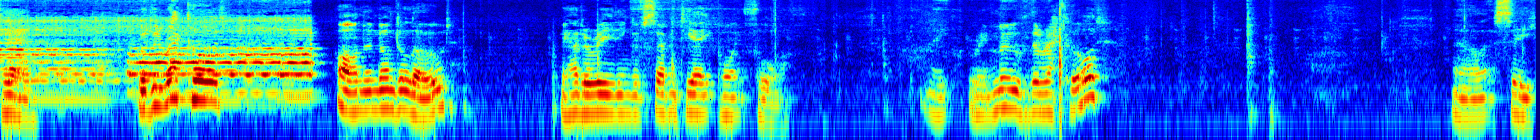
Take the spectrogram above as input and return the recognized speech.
Okay. With the record on and under load, we had a reading of 78.4. Let me remove the record. Now let's see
